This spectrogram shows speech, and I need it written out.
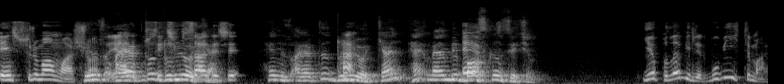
enstrüman var şu henüz anda. Yani bu seçim duruyorken, sadece henüz ayakta duruyorken ha. hemen bir baskın evet. seçim yapılabilir. Bu bir ihtimal.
